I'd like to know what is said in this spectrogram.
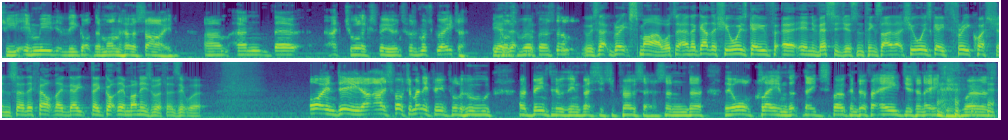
she immediately got them on her side, um, and their actual experience was much greater because that, of her personality. It was that great smile, wasn't it? And I gather she always gave, uh, in investitures and things like that, she always gave three questions, so they felt like they, they got their money's worth, as it were. Oh, indeed. I, I, spoke to many people who had been through the investiture process, and uh, they all claimed that they'd spoken to her for ages and ages, whereas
